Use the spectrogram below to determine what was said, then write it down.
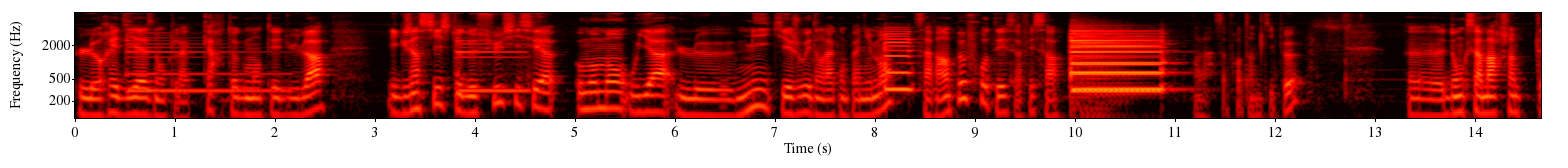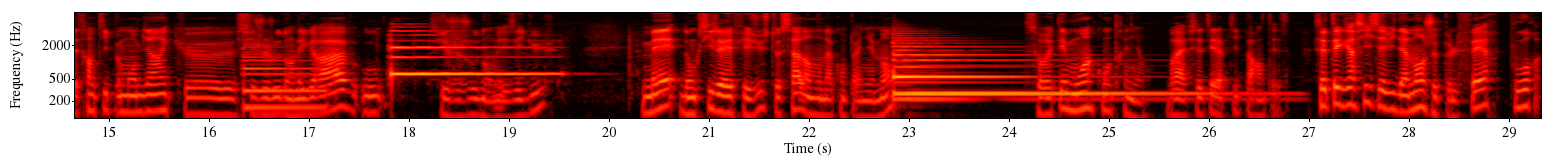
le Ré dièse, donc la carte augmentée du La, et que j'insiste dessus, si c'est au moment où il y a le Mi qui est joué dans l'accompagnement, ça va un peu frotter, ça fait ça. Voilà, ça frotte un petit peu. Euh, donc ça marche peut-être un petit peu moins bien que si je joue dans les graves ou si je joue dans les aigus. Mais donc si j'avais fait juste ça dans mon accompagnement, ça aurait été moins contraignant. Bref, c'était la petite parenthèse. Cet exercice, évidemment, je peux le faire pour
